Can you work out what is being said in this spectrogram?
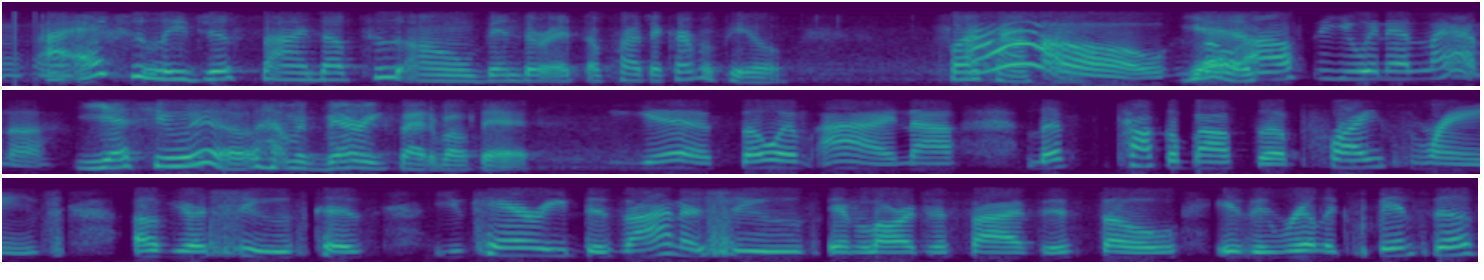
Mhm. I actually just signed up to um vendor at the Project Curve Appeal conference. oh, Yes. so I'll see you in Atlanta. Yes, you will. I'm very excited about that. Yes, so am I. Now, let's talk about the price range of your shoes because you carry designer shoes in larger sizes. So, is it real expensive?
